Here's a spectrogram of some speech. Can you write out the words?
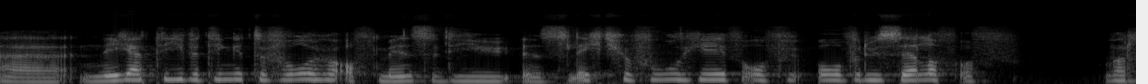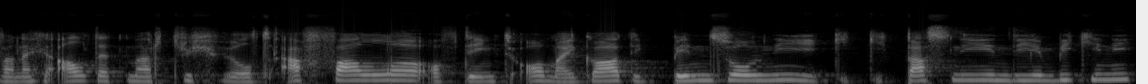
uh, negatieve dingen te volgen of mensen die u een slecht gevoel geven over, over uzelf of waarvan je altijd maar terug wilt afvallen of denkt, oh my god, ik ben zo niet, ik, pas niet in die bikini.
